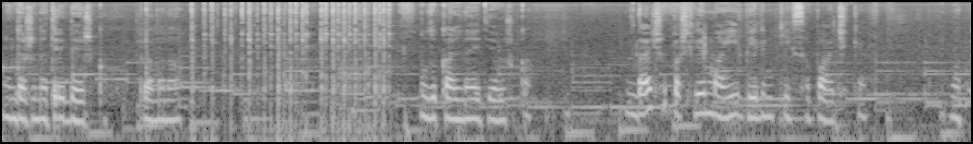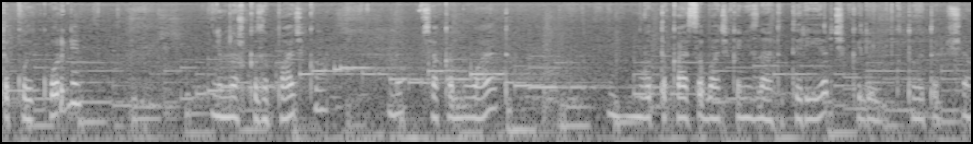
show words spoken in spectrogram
Даже на 3D-шках. Прямо она музыкальная девушка. Дальше пошли мои беленькие собачки. Вот такой корги. Немножко запачкан. Ну, всякое бывает. Вот такая собачка, не знаю, это терьерчик или кто это вообще.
